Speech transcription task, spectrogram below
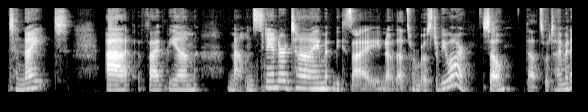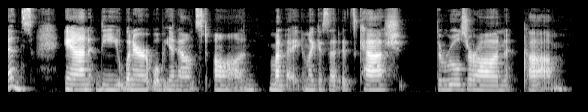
tonight at 5 p.m. Mountain Standard Time because I know that's where most of you are. So that's what time it ends. And the winner will be announced on Monday. And like I said, it's cash. The rules are on um,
